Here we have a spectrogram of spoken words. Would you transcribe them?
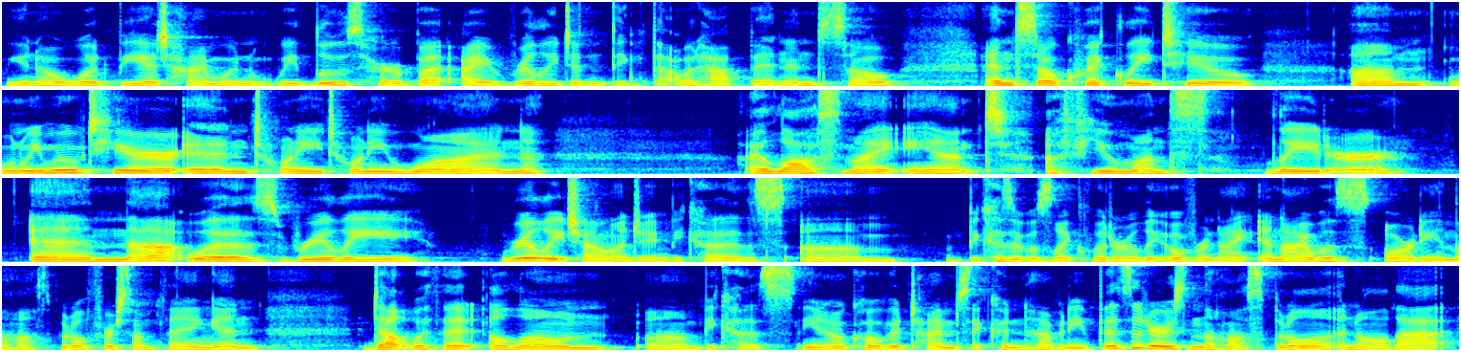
you know would be a time when we'd lose her, but I really didn't think that would happen, and so and so quickly too. Um, when we moved here in 2021, I lost my aunt a few months later, and that was really really challenging because um, because it was like literally overnight and I was already in the hospital for something and dealt with it alone um, because you know COVID times they couldn't have any visitors in the hospital and all that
